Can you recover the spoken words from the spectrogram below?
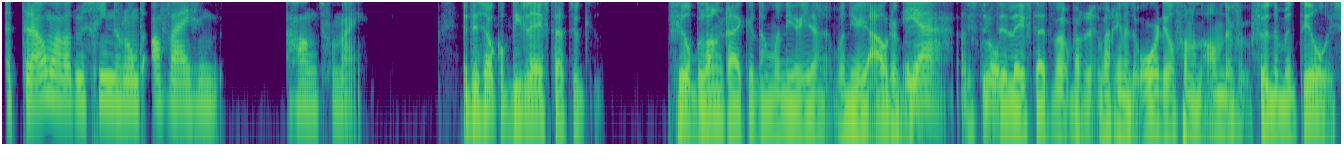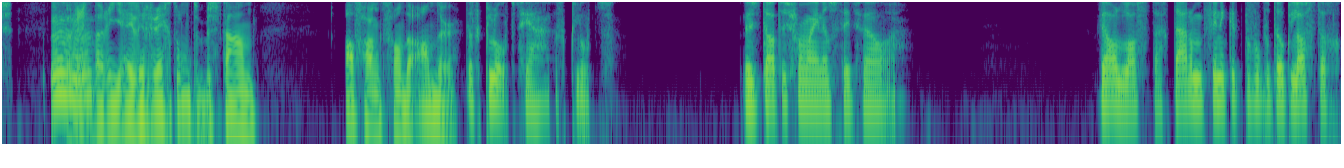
het trauma wat misschien rond afwijzing hangt voor mij. Het is ook op die leeftijd natuurlijk veel belangrijker dan wanneer je, wanneer je ouder bent. Ja, dat het is de, de leeftijd waar- waar- waarin het oordeel van een ander fundamenteel is. Mhm. Waarin, waarin je hele recht om te bestaan afhangt van de ander. Dat klopt, ja, dat klopt. Dus dat is voor mij nog steeds wel, eh, wel lastig. Daarom vind ik het bijvoorbeeld ook lastig,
